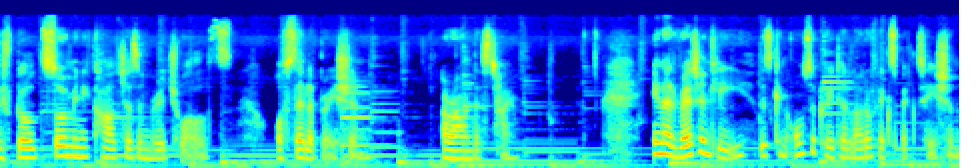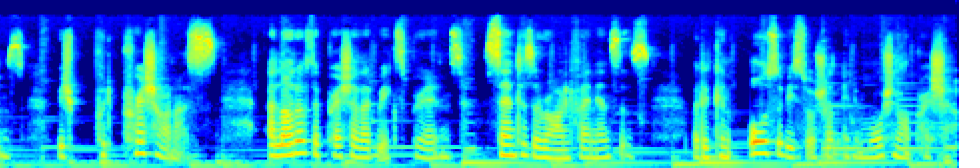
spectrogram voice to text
We've built so many cultures and rituals of celebration around this time. Inadvertently, this can also create a lot of expectations, which put pressure on us. A lot of the pressure that we experience centers around finances, but it can also be social and emotional pressure.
